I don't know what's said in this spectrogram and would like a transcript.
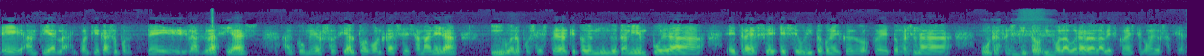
eh, ampliarla. En cualquier caso, pues eh, las gracias al comedor social por volcarse de esa manera y, bueno, pues a esperar que todo el mundo también pueda traerse ese eurito con el que tomarse una un refresquito y colaborar a la vez con este comedor social.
